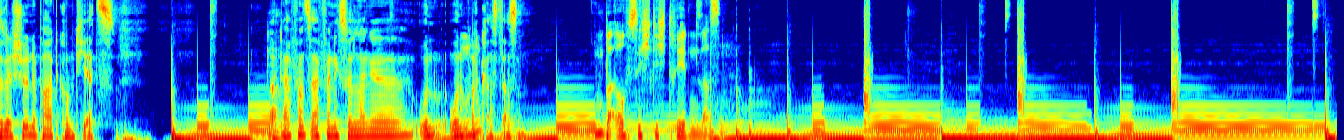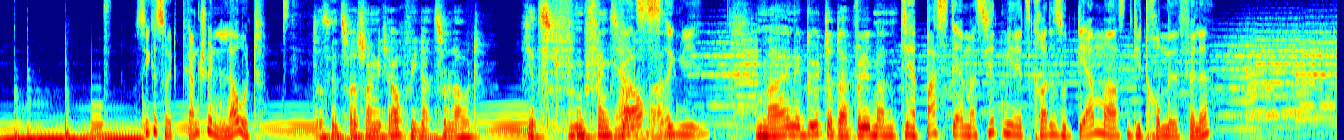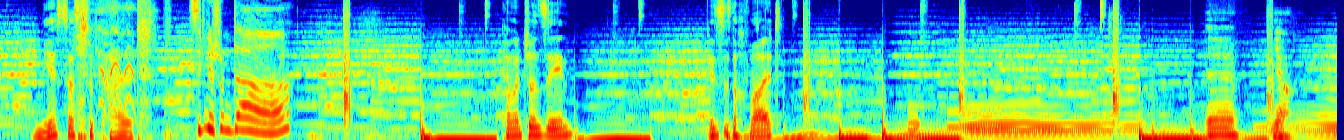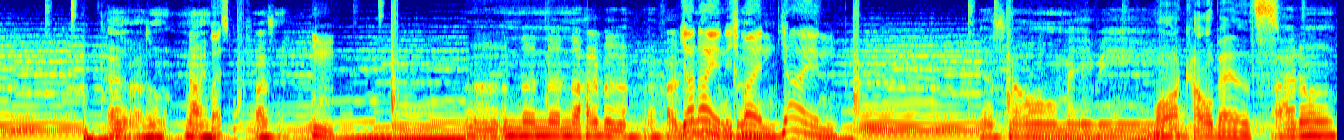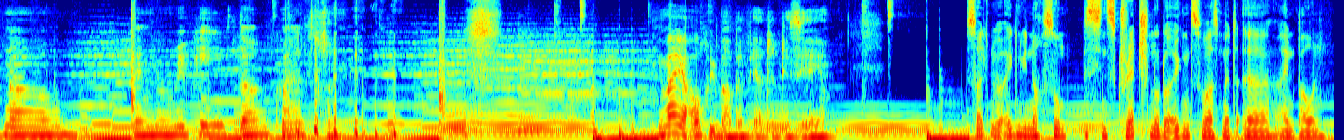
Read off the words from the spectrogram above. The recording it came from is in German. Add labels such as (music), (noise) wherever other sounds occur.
Also der schöne Part kommt jetzt. Man darf uns einfach nicht so lange un ohne Mhm. Podcast lassen. Unbeaufsichtigt treten lassen. Musik ist heute ganz schön laut. Das ist jetzt wahrscheinlich auch wieder zu laut. Jetzt fängst du Ja, auch es ist an. irgendwie. Meine Güte, da will man. Der Bass, der massiert mir jetzt gerade so dermaßen die Trommelfälle. Mir ist das zu kalt. (laughs) Sind wir schon da? Kann man schon sehen. Ist es noch weit? Äh, ja. Also, also nein. Weißt du? Ich weiß nicht. Hm. Eine ne, ne halbe, äh, halbe. Ja, nein, ich Minute. meine, jein. Yes, no, maybe. More Cowbells. I don't know. Can you repeat the question? (laughs) die war ja auch überbewertet, die Serie. Sollten wir irgendwie noch so ein bisschen scratchen oder irgend sowas mit äh, einbauen.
